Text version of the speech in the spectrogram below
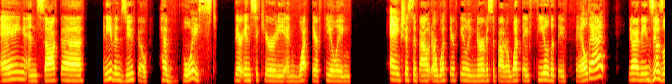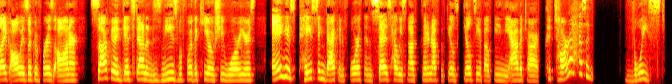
Aang and Sokka and even Zuko have voiced their insecurity and what they're feeling anxious about or what they're feeling nervous about or what they feel that they've failed at. You know, I mean, Zuko's like always looking for his honor. Sokka gets down on his knees before the Kyoshi warriors. Aang is pacing back and forth and says how he's not good enough and feels guilty about being the Avatar. Katara hasn't voiced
